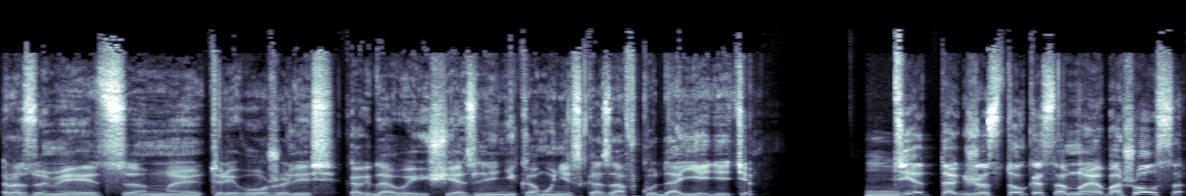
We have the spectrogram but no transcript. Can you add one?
«Разумеется, мы тревожились, когда вы исчезли, никому не сказав, куда едете». «Дед так жестоко со мной обошелся,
